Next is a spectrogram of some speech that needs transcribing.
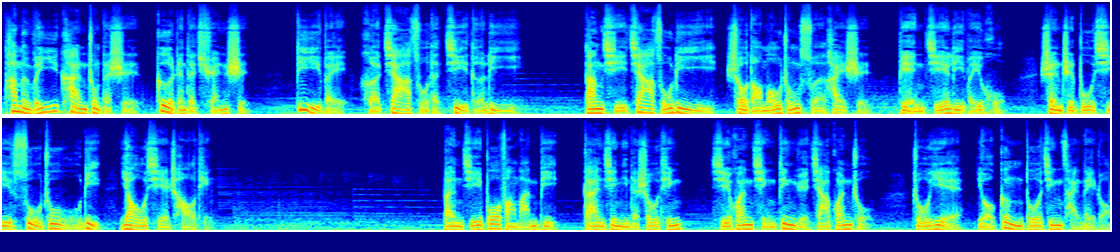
他们唯一看重的是个人的权势、地位和家族的既得利益。当其家族利益受到某种损害时，便竭力维护，甚至不惜诉诸武力要挟朝廷。本集播放完毕，感谢您的收听，喜欢请订阅加关注。主页有更多精彩内容。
